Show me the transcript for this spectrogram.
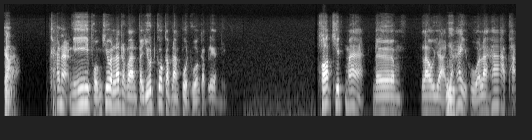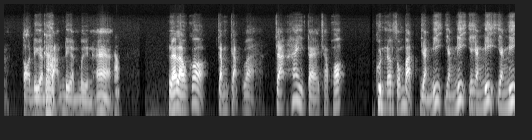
ครับ ขณะนี้ผมคิดว่ารัฐบาลประยุทธ์ก็กำลังปวดหัวกับเรื่องนี้ เพราะคิดมากเดิม เราอยากจะอืมให้หัวละห้าพันต่อเดือนครับสามเดือนหมื่นห้าครับแล้วเราก็จำกัดว่าจะให้แต่เฉพาะคุณสมบัติอย่างนี้อย่างนี้อย่างนี้อย่างนี้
